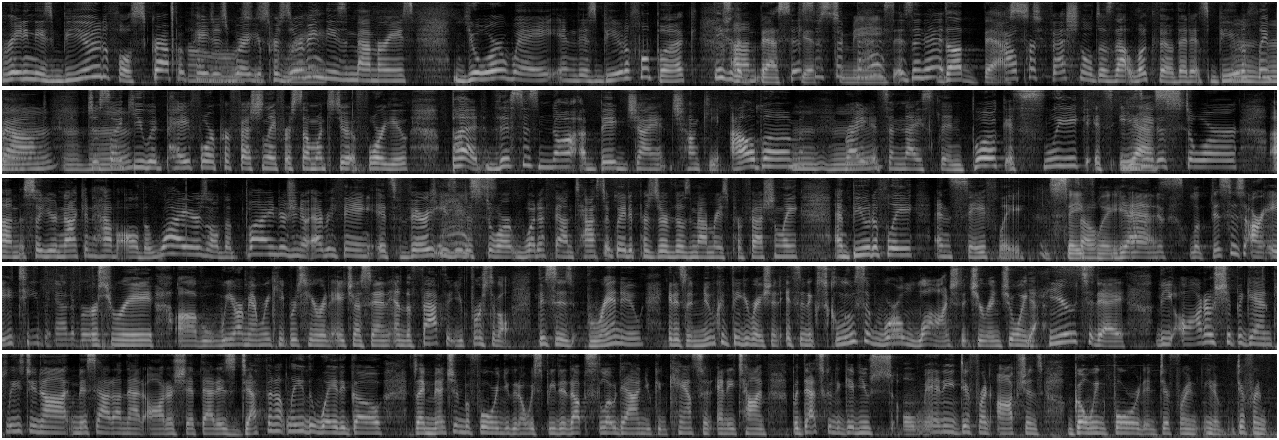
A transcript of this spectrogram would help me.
creating these beautiful scrapbook pages oh, where you're preserving great. these memories your way in this beautiful book. These are the um, best gifts to me. This is the best, isn't it? The best. How professional does that look, though, that it's beautifully mm -hmm, bound, mm -hmm. just like you would pay for professionally for someone to do it for you. But this is not a big, giant, chunky album, mm -hmm. right? It's a nice, thin book. It's sleek. It's easy yes. to store. Um, so you're not going to have all the wires, all the binders, you know, everything. It's very yes. easy to store. What a fantastic way to preserve those memories professionally and beautifully and safely. And safely. So, yes. And look, this is our 18th anniversary of We R Memory Keepers here at HSN. And the fact that you, first of all, this is brand new. It is a new configuration. It's an exclusive world launch that you're enjoying yes. here today. The auto ship again, please do not miss out on that auto ship. That is definitely the way to go. As I mentioned before, you can always speed it up, slow down. You can cancel at any time. But that's going to give you so many different options going forward in different, you know, different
